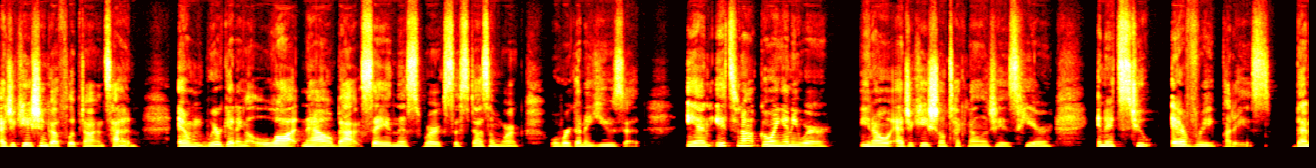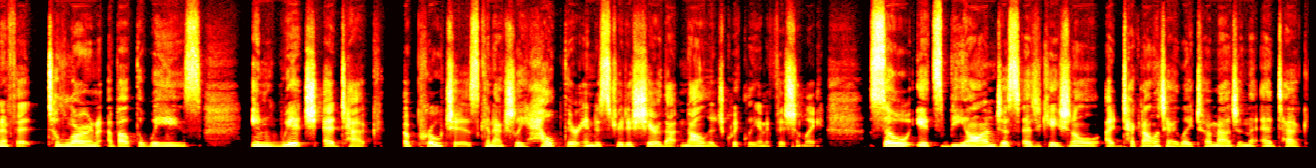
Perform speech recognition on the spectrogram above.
Education got flipped on its head. And we're getting a lot now back saying this works, this doesn't work. Well, we're going to use it. And it's not going anywhere. You know, educational technology is here and it's to everybody's benefit to learn about the ways in which ed tech approaches can actually help their industry to share that knowledge quickly and efficiently. So it's beyond just educational technology. I like to imagine that ed tech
